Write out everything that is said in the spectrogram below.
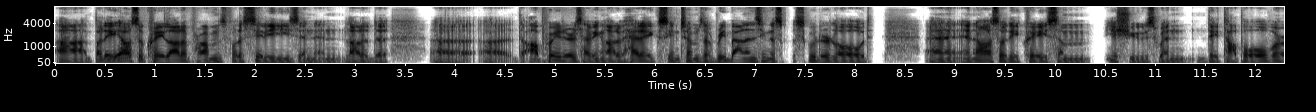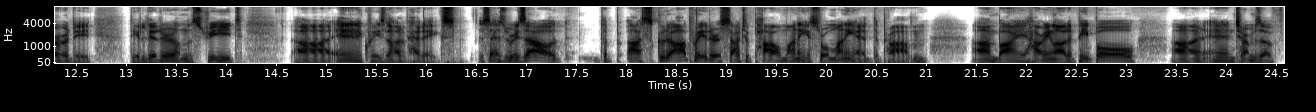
uh, but it also create a lot of problems for the cities and, and a lot of the uh, uh, the operators having a lot of headaches in terms of rebalancing the scooter load, and, and also they create some issues when they topple over, they they litter on the street uh, and it creates a lot of headaches. So as a result, the uh, scooter operators start to pile money, throw money at the problem um, by hiring a lot of people. Uh, and in terms of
